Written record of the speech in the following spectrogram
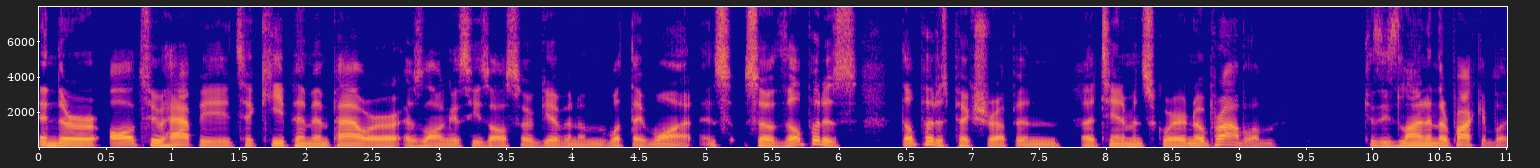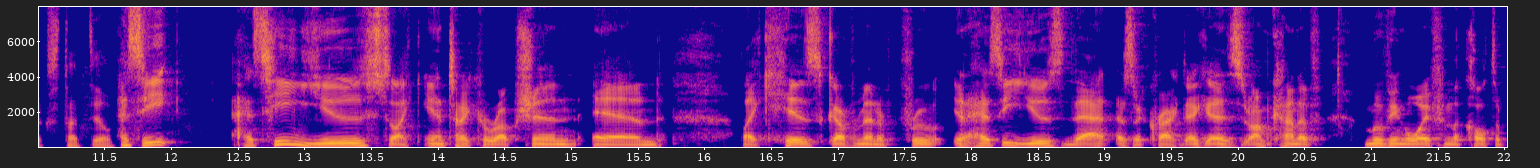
and they're all too happy to keep him in power as long as he's also giving them what they want. And so they'll put his they'll put his picture up in uh, Tiananmen Square, no problem, because he's lining their pocketbooks type deal. Has he has he used like anti corruption and like his government approval? Has he used that as a crack? As I'm kind of moving away from the cult of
